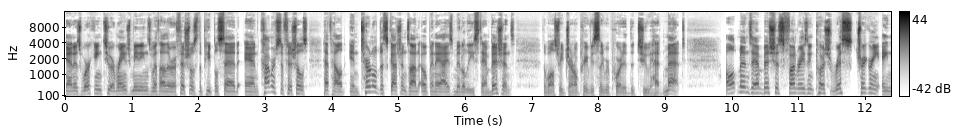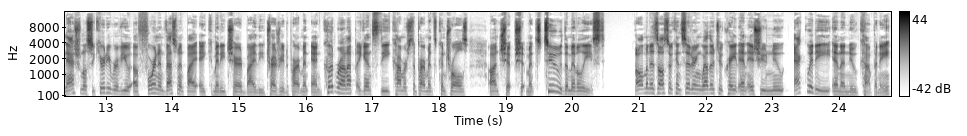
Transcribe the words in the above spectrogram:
and is working to arrange meetings with other officials, the people said, and commerce officials have held internal discussions on OpenAI's Middle East ambitions. The Wall Street Journal previously reported the two had met. Altman's ambitious fundraising push risks triggering a national security review of foreign investment by a committee chaired by the Treasury Department and could run up against the Commerce Department's controls on chip shipments to the Middle East. Altman is also considering whether to create and issue new equity in a new company,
